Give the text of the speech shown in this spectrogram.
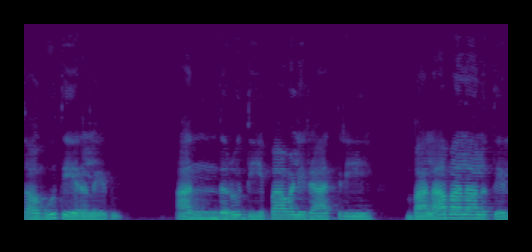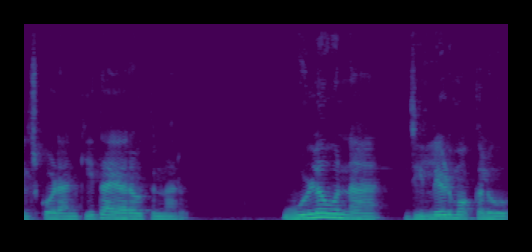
తగు తీరలేదు. అందరూ దీపావళి రాత్రి బలాబలాలు తేల్చుకోవడానికి తయారవుతున్నారు. ఊళ్ళో ఉన్న జిల్లేడు మొక్కలు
